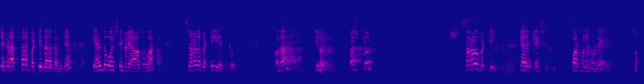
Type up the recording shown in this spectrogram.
ಶೇಕಡ ಹತ್ತರ ಬಡ್ಡಿ ದರದಂತೆ ಎರಡು ವರ್ಷಗಳೇ ಆಗುವ ಸರಳ ಬಡ್ಡಿ ಎಷ್ಟು? ಹೌದಾ? ಇಲ್ಲ. ಫಸ್ಟ್ ಸರಳ ಬಡ್ಡಿ ಕ್ಯಾಲ್ಕುಲೇಷನ್ ಫಾರ್ಮುಲಾ ನೋಡ್ರಿ so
